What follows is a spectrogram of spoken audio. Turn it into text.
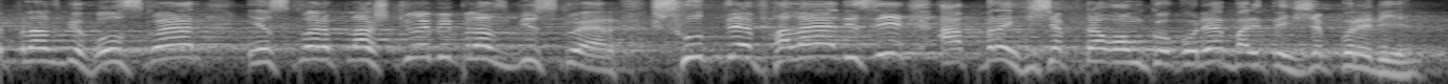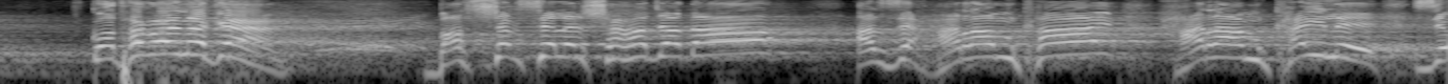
A plus B whole square A square plus two A B plus B square সূত্রে ফালাইয়া দিছি, আপনারা হিসাবটা অঙ্ক করে বাড়িতে হিসাব করে নিয়ে। কথা কয় না কেন? বাদশার ছেলের শাহজাদা আর যে হারাম খায়, হারাম খাইলে যে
